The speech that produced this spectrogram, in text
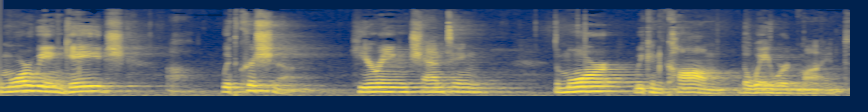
The more we engage uh, with Krishna, hearing, chanting, the more we can calm the wayward mind.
